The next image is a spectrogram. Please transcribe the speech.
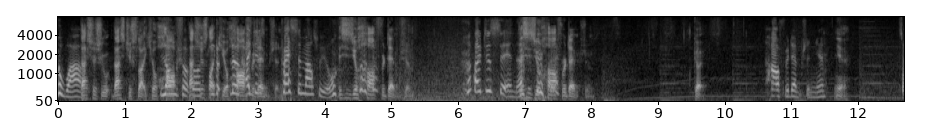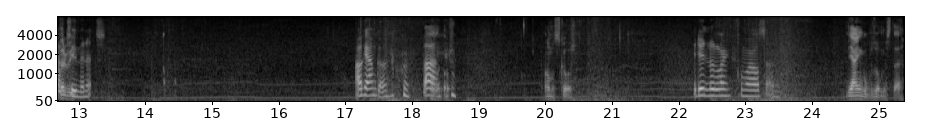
Oh wow. That's just your. That's just like your Long half. shot. That's God. just like Look, your look, half I redemption. press the mouse wheel. This is your half redemption. I'm just sitting there. This is your half redemption. Go. Half redemption. Yeah. Yeah. It's about be- two minutes. Okay, I'm going. Oh Bye. my god. Almost oh scored. it didn't look like from where else. And The angle was almost there.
